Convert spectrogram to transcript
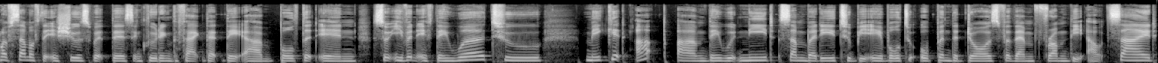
of some of the issues with this, including the fact that they are bolted in. So even if they were to make it up, um, they would need somebody to be able to open the doors for them from the outside.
